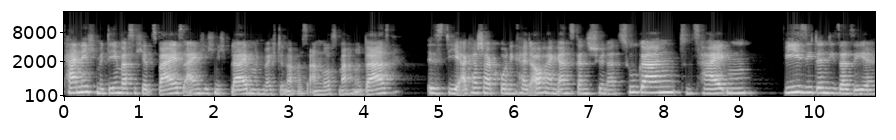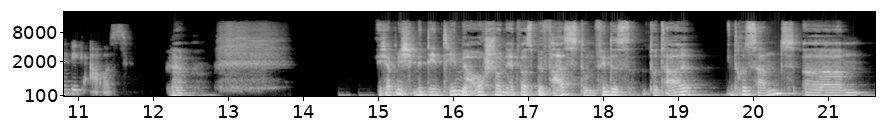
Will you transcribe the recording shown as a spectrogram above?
kann ich mit dem, was ich jetzt weiß, eigentlich nicht bleiben und möchte noch was anderes machen. Und da ist die Akasha-Chronik halt auch ein ganz, ganz schöner Zugang, zu zeigen, wie sieht denn dieser Seelenweg aus. Ja. Ich habe mich mit den Themen ja auch schon etwas befasst und finde es total interessant. Ähm,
